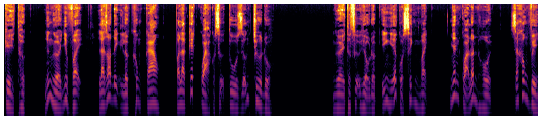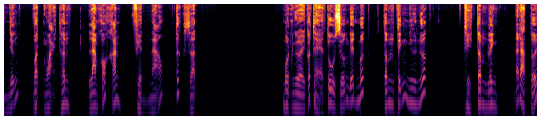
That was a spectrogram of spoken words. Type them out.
Kỳ thực, những người như vậy là do định lực không cao và là kết quả của sự tu dưỡng chưa đủ. Người thực sự hiểu được ý nghĩa của sinh mệnh, nhân quả luân hồi sẽ không vì những vật ngoại thân làm khó khăn, phiền não, tức giận. Một người có thể tu dưỡng đến mức tâm tĩnh như nước thì tâm linh đã đạt tới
